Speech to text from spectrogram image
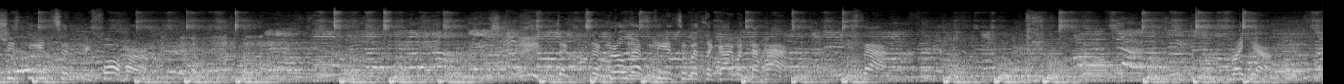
she's before her. Hey. The, the dancing with the guy with the hat. Who's that? Right here.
